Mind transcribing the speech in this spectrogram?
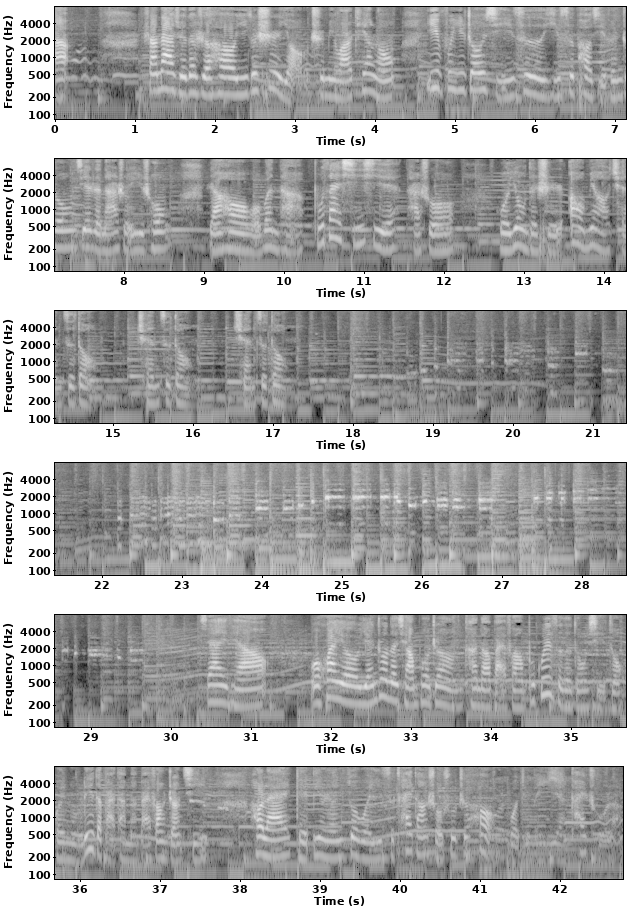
上大学的时候，一个室友痴迷玩天龙，衣服一周洗一次，一次泡几分钟，接着拿水一冲。然后我问他不再洗洗，他说我用的是奥妙全自动，全自动，全自动。下一条，我患有严重的强迫症，看到摆放不规则的东西，总会努力的把它们摆放整齐。后来给病人做过一次开膛手术之后，我就被医院开除了。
